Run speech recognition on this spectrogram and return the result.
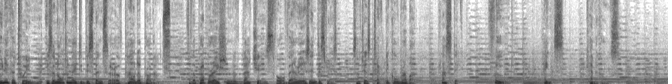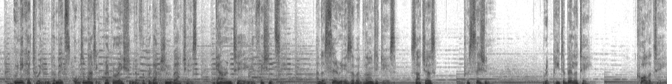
Unica Twin is an automated dispenser of powder products for the preparation of batches for various industries such as technical rubber, plastic, food, paints, chemicals. Unica Twin permits automatic preparation of the production batches, guaranteeing efficiency and a series of advantages such as precision, repeatability, quality,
